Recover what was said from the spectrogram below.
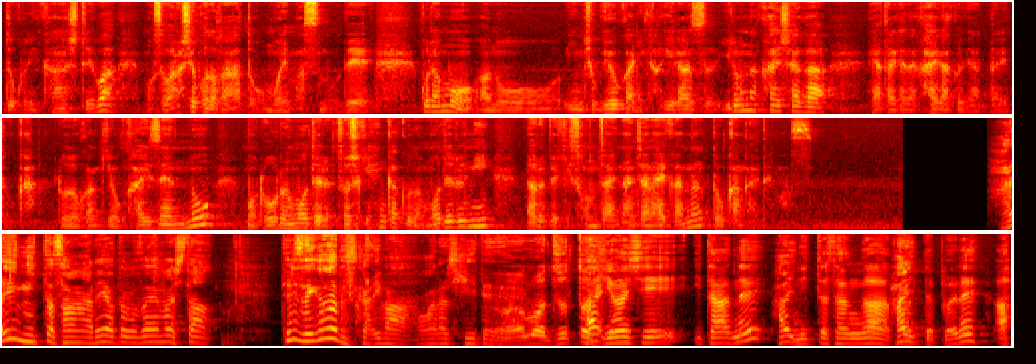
ところに関してはもう素晴らしいことだなと思いますのでこれはもうあの飲食業界に限らずいろんな会社が働き方改革であったりとか労働環境改善のもうロールモデル組織変革のモデルになるべき存在なんじゃないかなと考えています。はい新田さんありがとうございました。テリーさんいかがですか？今お話聞いてあもうずっと批判していたね、はい、新田さんがこうやってやっぱりね、はい、あ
